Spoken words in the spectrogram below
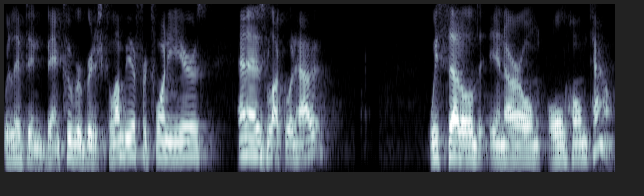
We lived in Vancouver, British Columbia for 20 years. And as luck would have it, we settled in our own old hometown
